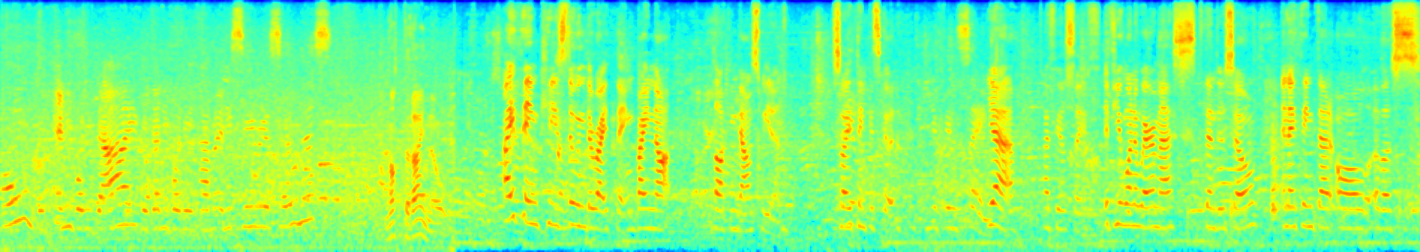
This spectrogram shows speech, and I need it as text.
home, did anybody die? Did anybody have any serious illness? Not that I know. I think he's doing the right thing by not locking down Sweden. So I think it's good. You feel safe? Yeah, I feel safe. If you want to wear a mask, then do so. And I think that all of us,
